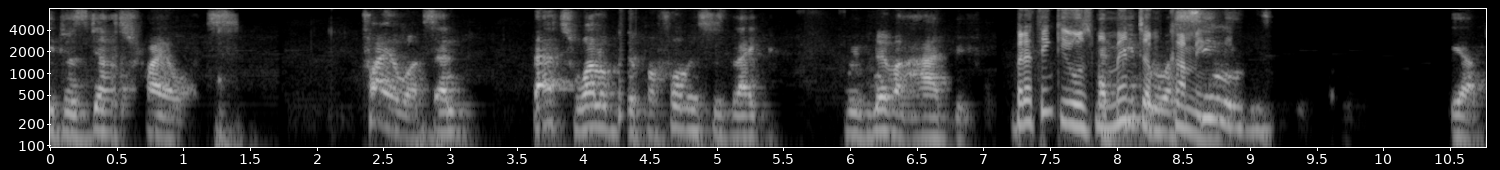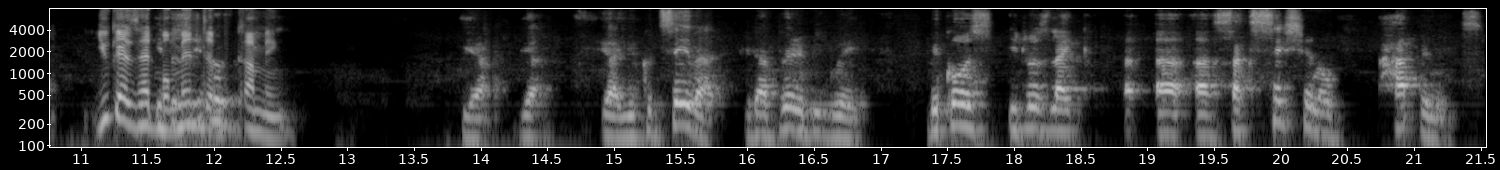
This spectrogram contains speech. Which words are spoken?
it was just fireworks, fireworks, and that's one of the performances like we've never had before. but I think it was momentum coming. singing Yeah, You guys had It was- momentum was- coming. Yeah, yeah, yeah. You could say that in a very big way, because it was like a, a, a succession of happenings.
